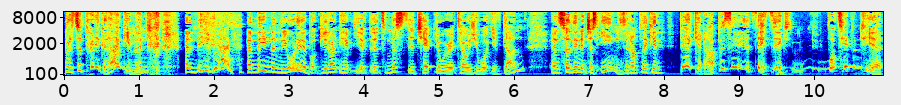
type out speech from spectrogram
but it's a pretty good argument. and then, and then in the audiobook, you don't have, you've, it's missed the chapter where it tells you what you've done. And so then it just ends. And I'm thinking, back it up. Is that, what's happened here?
